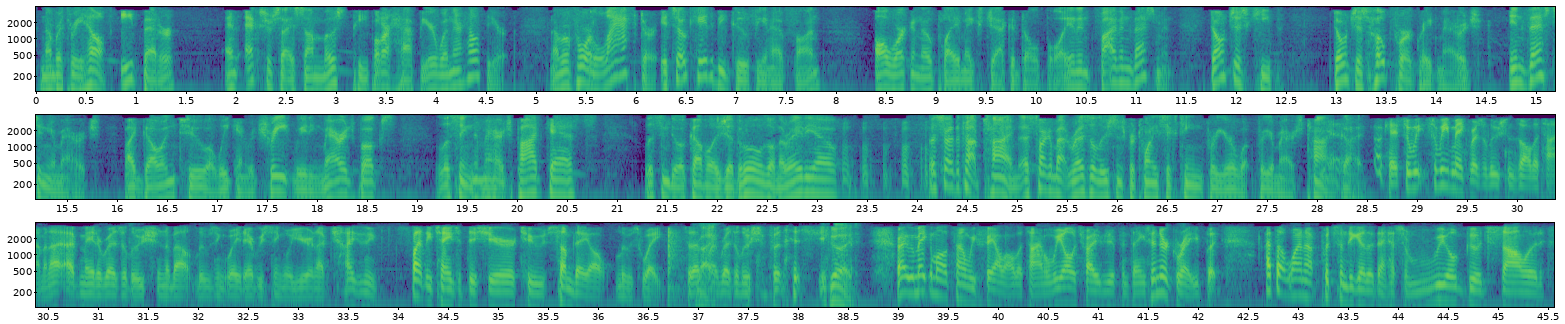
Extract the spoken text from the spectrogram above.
Number three, health. Eat better and exercise some. Most people are happier when they're healthier. Number four, laughter. It's okay to be goofy and have fun. All work and no play makes Jack a dull boy. And then five, investment. Don't just keep, don't just hope for a great marriage. Invest in your marriage by going to a weekend retreat, reading marriage books, listening to marriage podcasts, listening to a couple of Jadruls on the radio. Let's start at the top. Time. Let's talk about resolutions for 2016 for your for your marriage. Time. Go ahead. Okay, so we so we make resolutions all the time, and I, I've made a resolution about losing weight every single year, and I've slightly changed it this year to someday I'll lose weight. So that's my resolution for this year. Good. Right, we make them all the time. We fail all the time, and we all try to do different things, and they're great. But I thought, why not put some together that has some real good, solid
